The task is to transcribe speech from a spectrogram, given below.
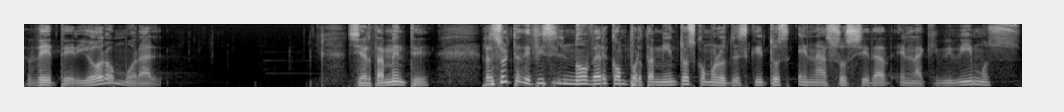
deterioro moral. Ciertamente, Resulta difícil no ver comportamientos como los descritos en la sociedad en la que vivimos.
